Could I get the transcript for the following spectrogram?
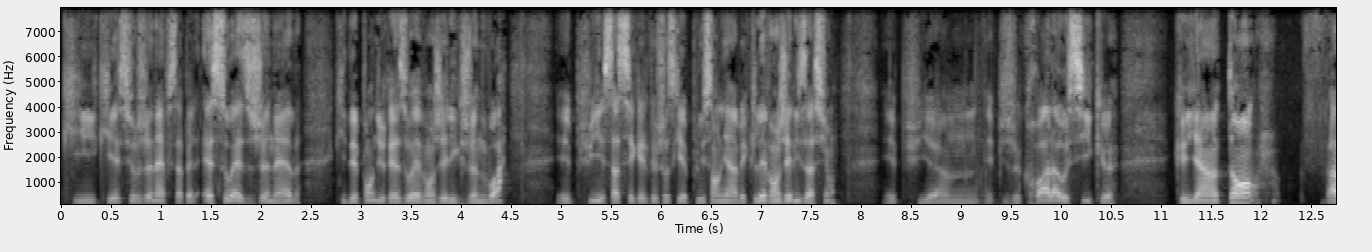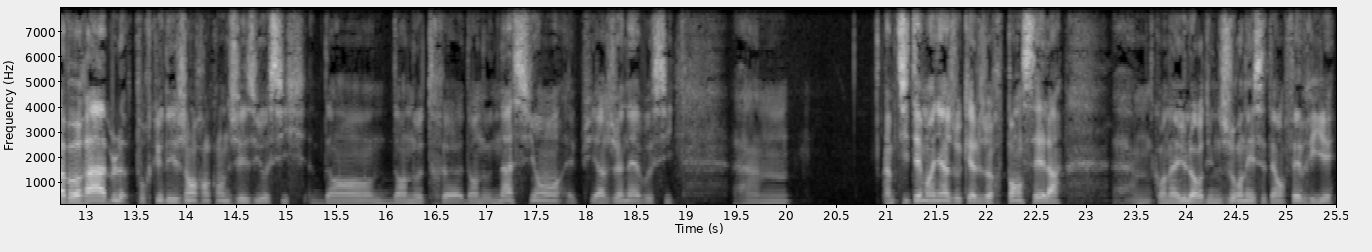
qui, qui, est sur Genève, qui s'appelle SOS Genève, qui dépend du réseau évangélique Genevois. Et puis ça, c'est quelque chose qui est plus en lien avec l'évangélisation. Et euh, et puis je crois là aussi que qu'il y a un temps favorable pour que les gens rencontrent Jésus aussi dans, dans, notre, dans nos nations et puis à Genève aussi. Euh, un petit témoignage auquel je repensais là, euh, qu'on a eu lors d'une journée, c'était en février.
